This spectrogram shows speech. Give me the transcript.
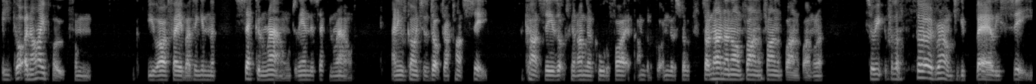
he got an eye poke from Uriah Faber. I think in the second round, to the end of the second round, and he was going to the doctor. I can't see. I can't see. The doctor's going. I'm going to call the fight. I'm going to. I'm going to stop. it." So no, no, no. I'm fine. I'm fine. I'm fine. I'm fine. So he, for the third round, he could barely see,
